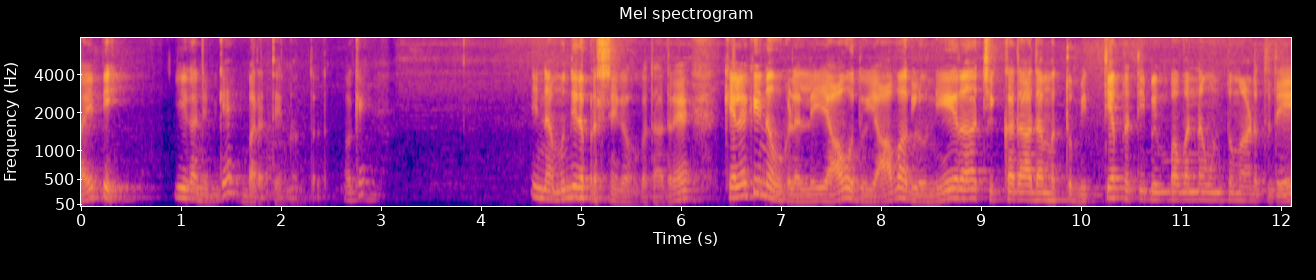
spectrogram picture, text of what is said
by P ಈಗ ನಿಮಗೆ ಬರುತ್ತೆ ಅನ್ನೋಂಥದ್ದು ಓಕೆ ಇನ್ನು ಮುಂದಿನ ಪ್ರಶ್ನೆಗೆ ಹೋಗೋದಾದರೆ, ಕೆಳಗಿನವುಗಳಲ್ಲಿ ಯಾವುದು ಯಾವಾಗಲೂ ನೇರ, ಚಿಕ್ಕದಾದ ಮತ್ತು ಮಿಥ್ಯ ಪ್ರತಿಬಿಂಬವನ್ನು ಉಂಟು ಮಾಡುತ್ತದೆ?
